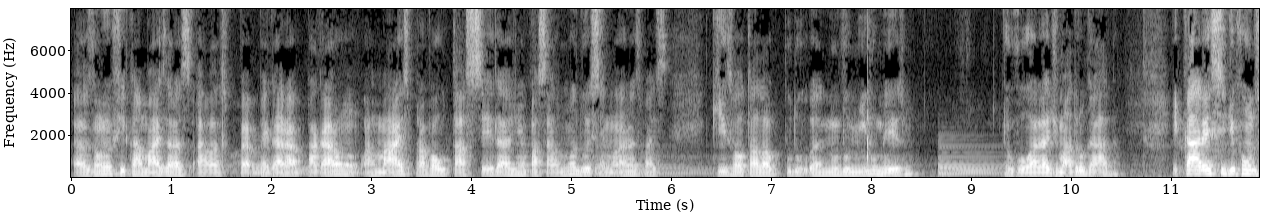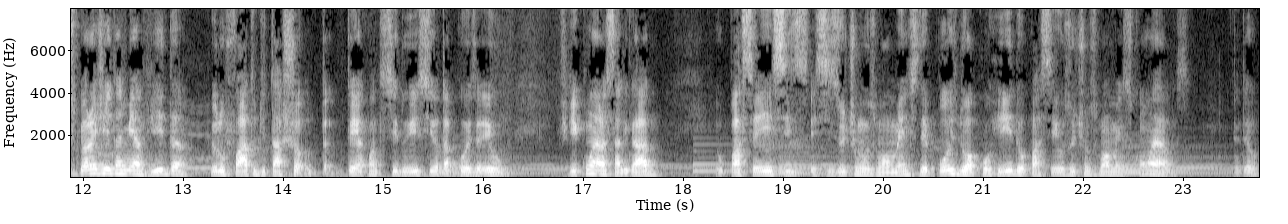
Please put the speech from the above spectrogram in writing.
Elas não iam ficar mais, elas, elas pegaram, pagaram a mais para voltar cedo. Elas iam passar uma, duas semanas, mas quis voltar logo pro, eh, no domingo mesmo. Eu vou lá de madrugada. E cara, esse dia foi um dos piores dias da minha vida pelo fato de tá, ter acontecido isso e outra coisa. Eu fiquei com elas, tá ligado? Eu passei esses, esses últimos momentos, depois do ocorrido, eu passei os últimos momentos com elas, entendeu?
